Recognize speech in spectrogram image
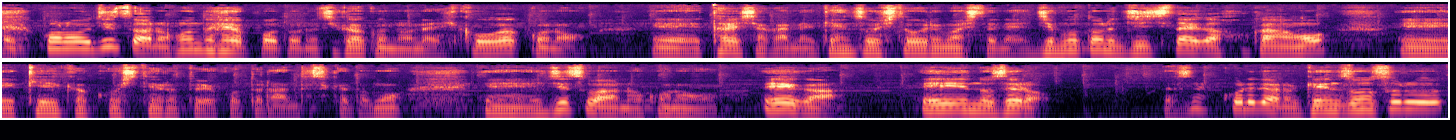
うんはい、この、実はあの、本田エアポートの近くのね、飛行学校のえー、大社がね、現像しておりましてね、地元の自治体が保管を、えー、計画をしているということなんですけども、えー、実はあの、この映画、永遠のゼロですね。これであの、現存する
